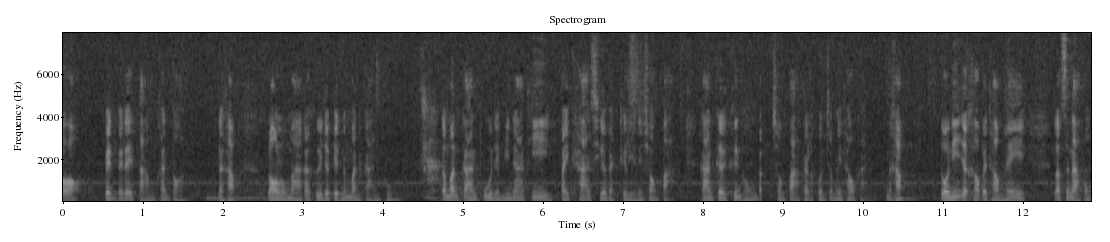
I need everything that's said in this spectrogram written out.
ก็เป็นไปได้ตามขั้นตอนนะครับรองลงมาก็คือจะเป็นน้ำมันการพูค่ะ น้ำมันการพูเนี่ยมีหน้าที่ไปฆ่าเชื้อแบคทีเรียในช่องปาก การเกิดขึ้นของช่องปากแต่ละคนจะไม่เท่ากันนะครับ ตัวนี้จะเข้าไปทำให้ลักษณะของ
